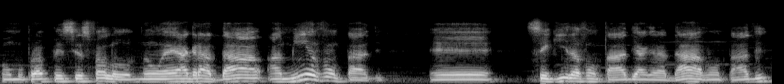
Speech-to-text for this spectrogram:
Como o próprio Messias falou, não é agradar a minha vontade, é seguir a vontade agradar a vontade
